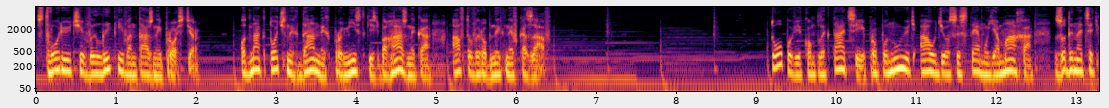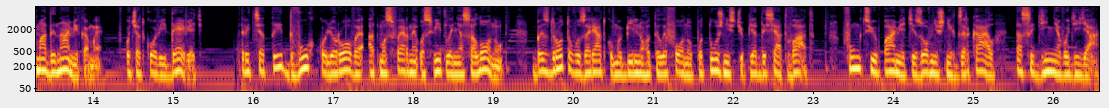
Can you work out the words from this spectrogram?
створюючи великий вантажний простір. Однак точних даних про місткість багажника автовиробник не вказав. Топові комплектації пропонують аудіосистему Yamaha з 11 динаміками в початковій 9, 32-кольорове атмосферне освітлення салону, бездротову зарядку мобільного телефону потужністю 50 Вт, функцію пам'яті зовнішніх дзеркал та сидіння водія.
